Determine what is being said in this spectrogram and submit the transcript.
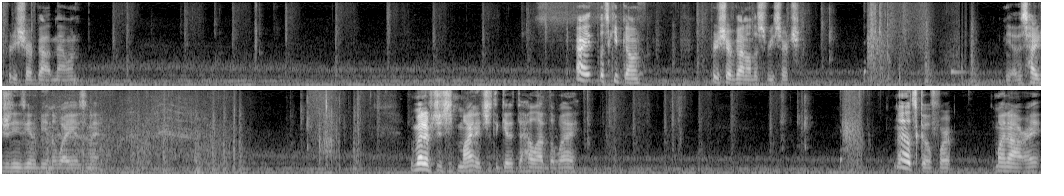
Pretty sure I've gotten that one. Alright, let's keep going. Pretty sure I've gotten all this research. Yeah, this hydrazine is going to be in the way, isn't it? We might have to just mine it just to get it the hell out of the way. Let's go for it. Why not, right?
